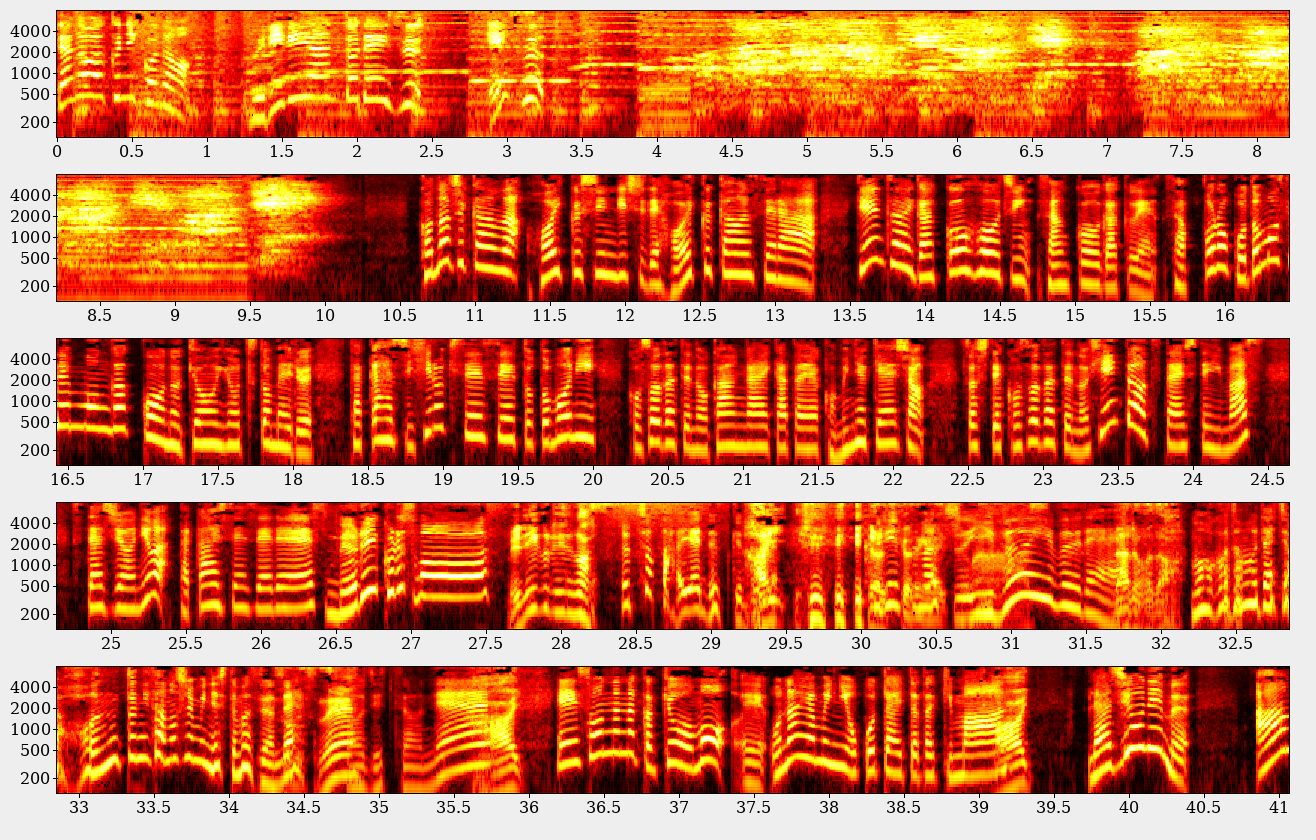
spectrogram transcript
北川邦子のブリリアントデイズ F この時間は保育心理士で保育カウンセラー、現在学校法人三高学園札幌子ども専門学校の教員を務める高橋弘樹先生とともに子育ての考え方やコミュニケーション、そして子育てのヒントをお伝えしています。スタジオには高橋先生です。メリークリスマスメリークリスマスちょっと早いですけど、はい。よクリスマ。スイブイブで。なるほど。もう子供たちは本当に楽しみにしてますよね。そうですね当日をね。はい。えーそんな中今日も、えーお悩みにお答えいただきます。はい。ラジオネーム、アンパン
